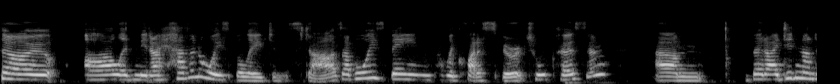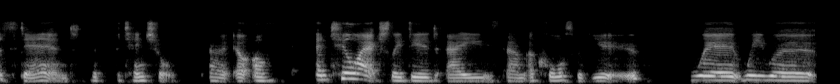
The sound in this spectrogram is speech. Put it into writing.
So I'll admit I haven't always believed in the stars. I've always been probably quite a spiritual person, um, but I didn't understand the potential uh, of until I actually did a, um, a course with you where we were,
